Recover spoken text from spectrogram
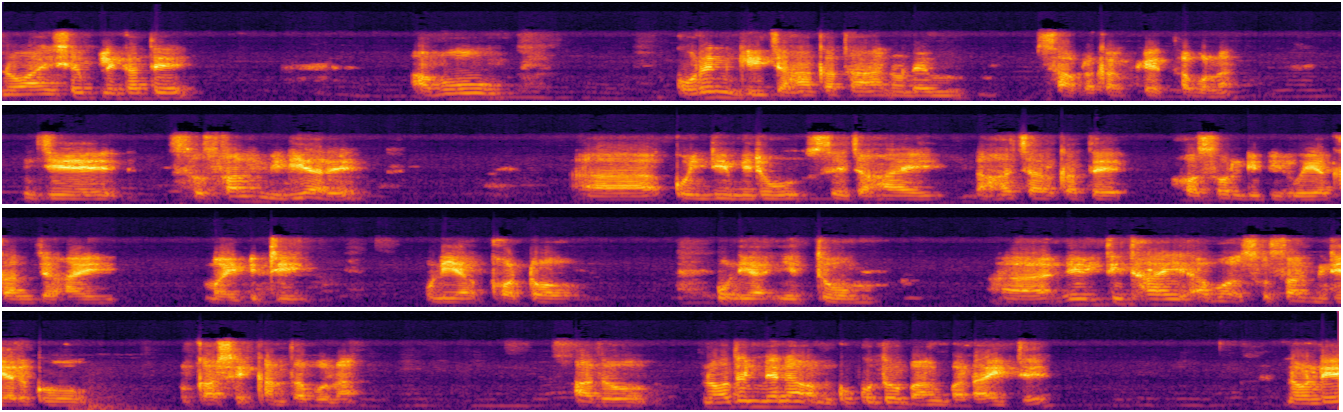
ᱱᱚᱣᱟ ᱦᱤᱥᱟᱹᱵ ᱞᱮᱠᱟᱛᱮ ᱟᱵᱚ ᱠᱚᱨᱮᱱ ᱜᱮ ᱡᱟᱦᱟᱸ ᱠᱟᱛᱷᱟ ᱱᱚᱰᱮᱢ ᱥᱟᱵ ᱨᱟᱠᱟᱵ ᱠᱮᱫ ᱛᱟᱵᱚᱱᱟ ᱡᱮ ᱥᱳᱥᱟᱞ ᱢᱤᱰᱤᱭᱟ ᱨᱮ ᱠᱚᱧᱡᱤ ᱢᱤᱨᱩ ᱥᱮ ᱡᱟᱦᱟᱸᱭ ᱱᱟᱦᱟᱪᱟᱨ ᱠᱟᱛᱮ ᱦᱚᱥᱚᱨ ᱜᱤᱰᱤ ᱦᱩᱭ ᱟᱠᱟᱱ ᱡᱟᱦᱟᱸᱭ ᱢᱟᱹᱭ ᱵᱤᱴᱤ ᱩᱱᱤᱭᱟᱜ ᱯᱷᱚᱴᱚ ᱩᱱᱤᱭᱟᱜ ᱧᱩᱛᱩম ᱱᱤᱨᱛᱤ ᱛᱷᱟᱭ ᱟᱵᱚᱣᱟᱜ ᱥᱳᱥᱟᱞ ᱢᱤᱰᱤᱭᱟ ᱨᱮᱠᱚ ᱯᱨᱚᱠᱟᱥᱮᱫ ᱠᱟᱱ ᱛᱟᱵᱚᱱᱟ ᱟᱫᱚ ᱱᱚᱣᱟ ᱫᱚᱧ ᱢᱮᱱᱟ ᱩᱱᱠᱩ ᱠᱚᱫᱚ ᱵᱟᱝ ᱵᱟᱰᱟᱭ ᱛᱮ ᱱᱚᱸᱰᱮ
